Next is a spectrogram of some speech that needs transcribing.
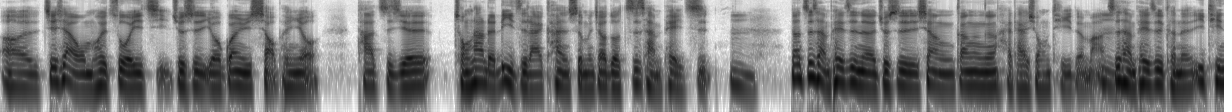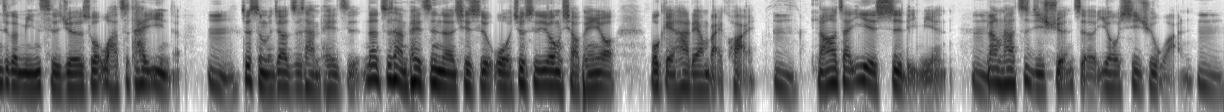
呃，接下来我们会做一集，就是有关于小朋友他直接。从他的例子来看，什么叫做资产配置？嗯，那资产配置呢，就是像刚刚跟海苔熊提的嘛。资产配置可能一听这个名词，觉得说哇，这太硬了。嗯，这什么叫资产配置？那资产配置呢？其实我就是用小朋友，我给他两百块，嗯，然后在夜市里面，嗯，让他自己选择游戏去玩，嗯，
